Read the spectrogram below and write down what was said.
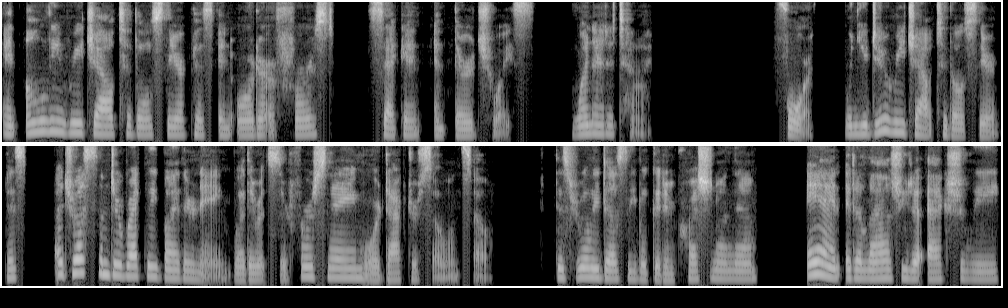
and only reach out to those therapists in order of first, second, and third choice. one at a time. Fourth, when you do reach out to those therapists, address them directly by their name, whether it's their first name or Dr. So and so. This really does leave a good impression on them, and it allows you to actually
